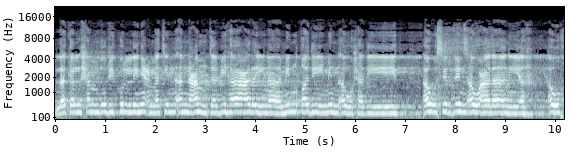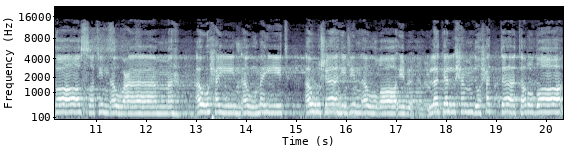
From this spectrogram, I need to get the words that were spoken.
لك الحمد بكل نعمة أنعمت بها علينا من قديم أو حديث أو سر أو علانية أو خاصة أو عامة أو حي أو ميت أو شاهد أو غائب لك الحمد حتى ترضى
